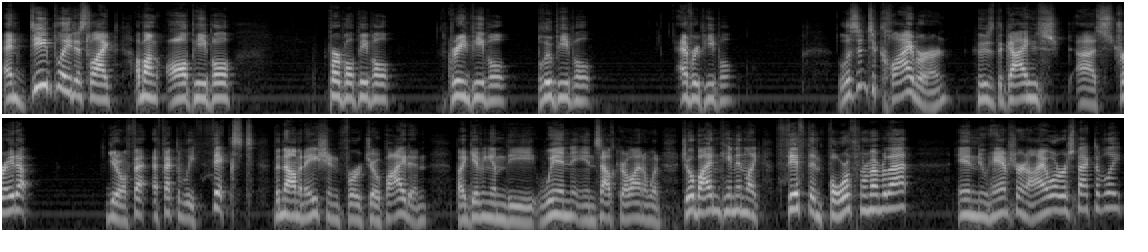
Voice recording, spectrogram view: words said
and deeply disliked among all people purple people, green people, blue people, every people. Listen to Clyburn, who's the guy who uh, straight up, you know, eff- effectively fixed the nomination for Joe Biden by giving him the win in South Carolina when Joe Biden came in like fifth and fourth. Remember that in New Hampshire and Iowa, respectively.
